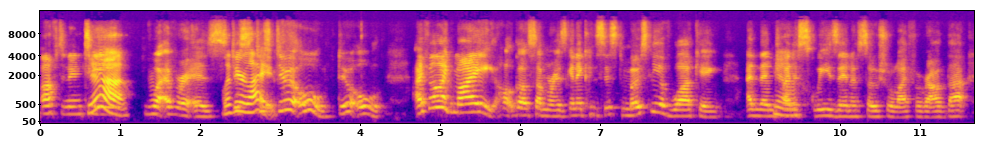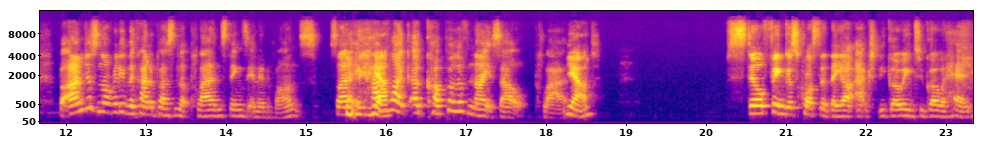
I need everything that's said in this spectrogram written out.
you afternoon tea, yeah. Whatever it is. Live just, your life. Just do it all. Do it all. I feel like my hot girl summer is going to consist mostly of working and then trying to squeeze in a social life around that. But I'm just not really the kind of person that plans things in advance. So I have yeah. like a couple of nights out planned. Yeah. Still fingers crossed that they are actually going to go ahead.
